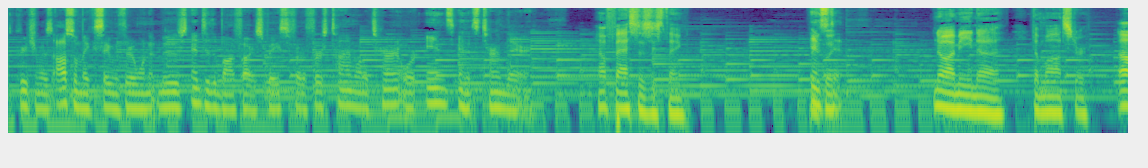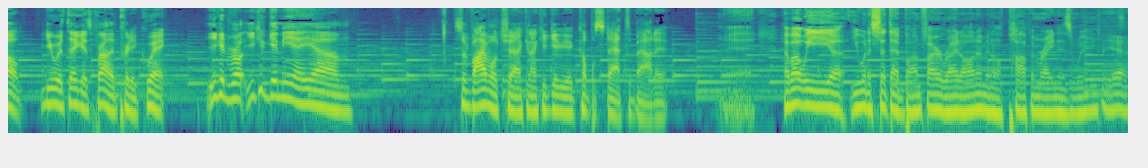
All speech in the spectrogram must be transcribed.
The creature must also make a saving throw when it moves into the bonfire space for the first time on a turn or ends in its turn there. How fast is this thing? Instant. No, I mean uh the monster. oh, you would think it's probably pretty quick. You could roll. You could give me a um, survival check, and I could give you a couple stats about it. Yeah. How about we? Uh, you want to set that bonfire right on him, and I'll pop him right in his wound. Yeah,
